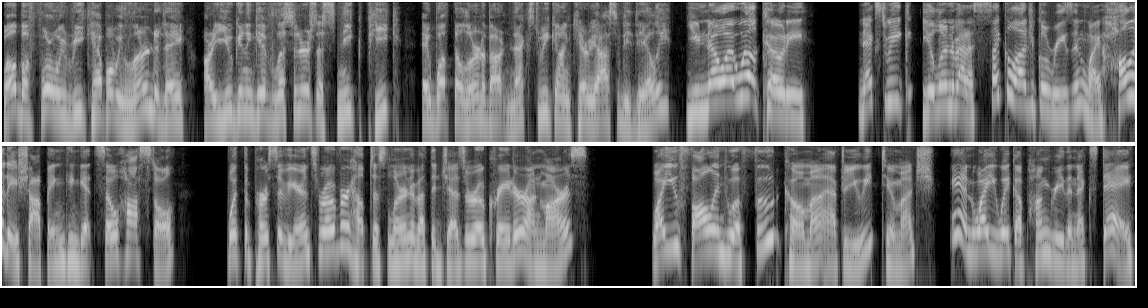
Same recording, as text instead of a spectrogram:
Well, before we recap what we learned today, are you going to give listeners a sneak peek at what they'll learn about next week on Curiosity Daily? You know I will, Cody. Next week, you'll learn about a psychological reason why holiday shopping can get so hostile, what the Perseverance rover helped us learn about the Jezero crater on Mars, why you fall into a food coma after you eat too much, and why you wake up hungry the next day,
